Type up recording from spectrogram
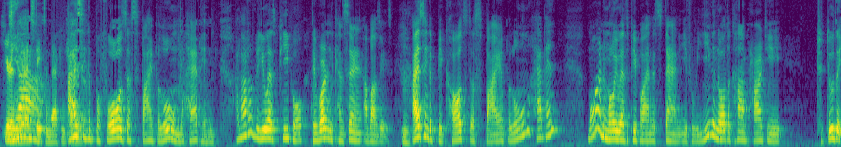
here in the United States and back in China? I think before the spy balloon happened, a lot of U.S. people they weren't concerned about this. Hmm. I think because the spy balloon happened, more and more U.S. people understand if we ignore the Communist Party to do the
